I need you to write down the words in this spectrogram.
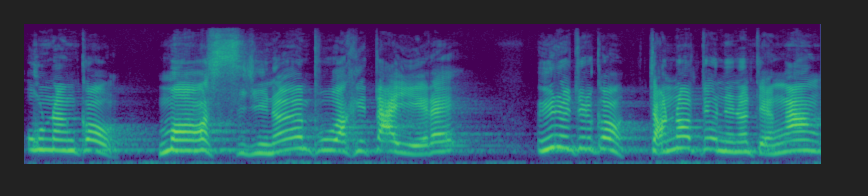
不能够没死人不要去大爷嘞。有人就讲，怎那掉你的点啊，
